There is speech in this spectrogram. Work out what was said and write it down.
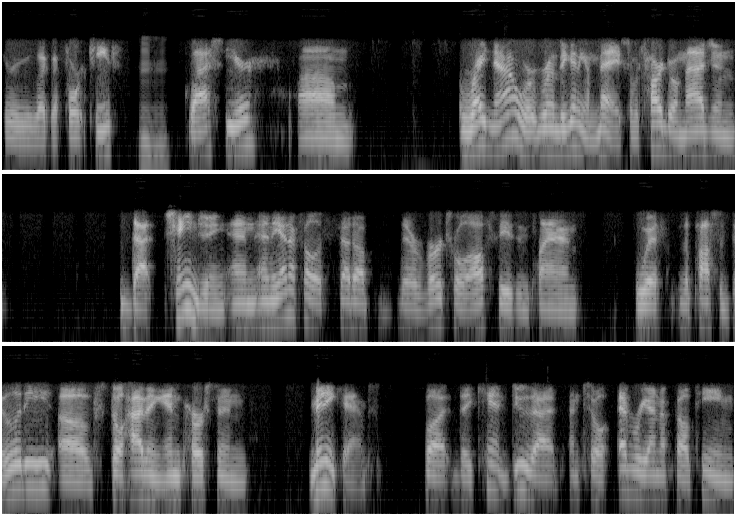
through like the 14th mm-hmm. last year. Um, right now, we're, we're in the beginning of May, so it's hard to imagine that changing. And, and the NFL has set up their virtual off-season plan with the possibility of still having in-person mini camps, but they can't do that until every NFL team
